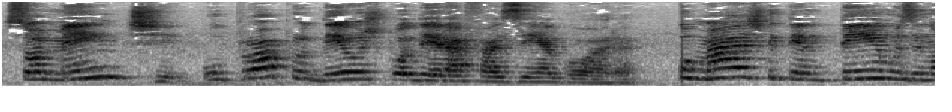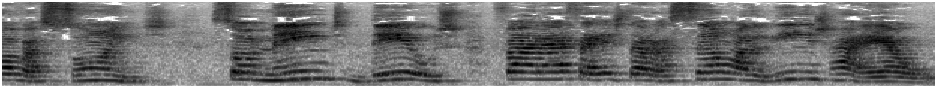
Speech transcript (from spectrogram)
somente o próprio Deus poderá fazer agora. Por mais que tentemos inovações, somente Deus fará essa restauração ali em Israel.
